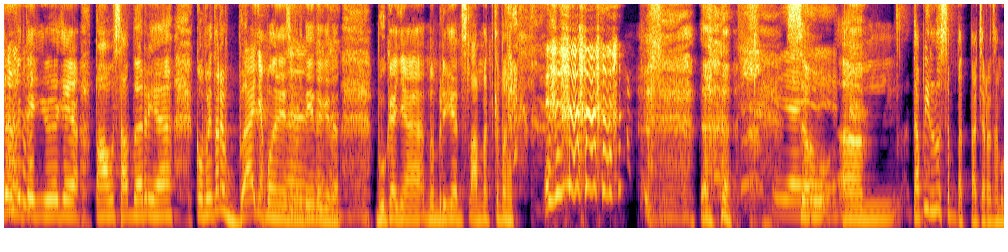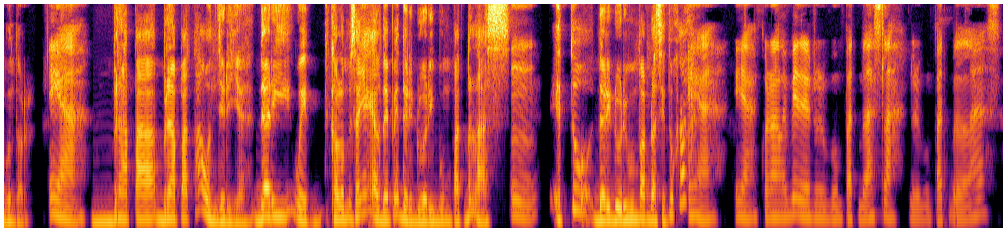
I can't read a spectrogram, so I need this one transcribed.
Kayak, pau sabar ya. Komentarnya banyak banget yang seperti itu gitu. Bukannya memberikan selamat kepada Iya, so, iya, iya. um, tapi lu sempat pacaran sama Guntur. Iya. Berapa berapa tahun jadinya? Dari wait, kalau misalnya LDP dari 2014, Hmm. itu dari 2014 itu kah? Iya, iya, kurang lebih dari 2014 lah, 2014.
